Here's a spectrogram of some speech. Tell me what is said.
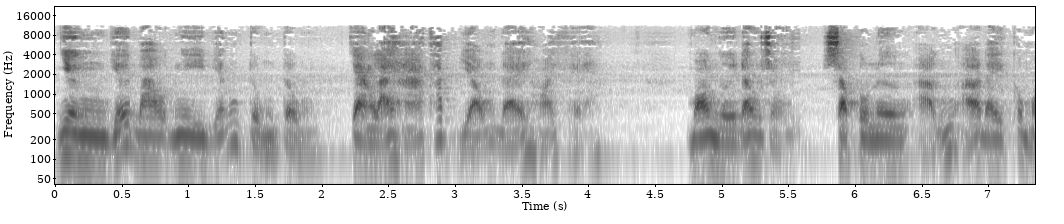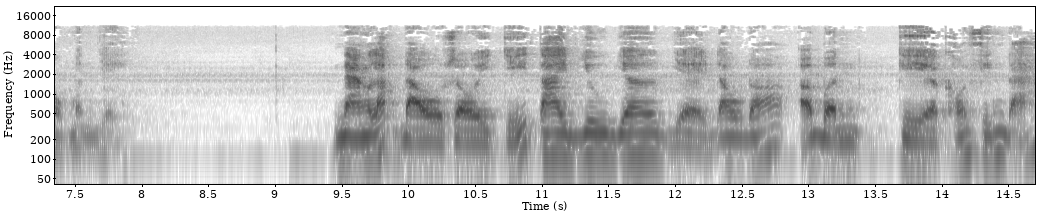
Nhưng với bao nghi vấn trùng trùng, chàng lại hạ thấp giọng để hỏi khẽ. Mọi người đâu rồi? Sao cô nương ẩn ở đây có một mình vậy? Nàng lắc đầu rồi chỉ tay du dơ về đâu đó ở bên kia khối phiến đá.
